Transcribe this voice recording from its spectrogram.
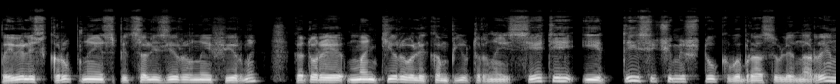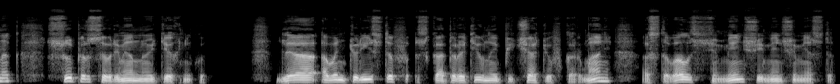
Появились крупные специализированные фирмы, которые монтировали компьютерные сети и тысячами штук выбрасывали на рынок суперсовременную технику. Для авантюристов с кооперативной печатью в кармане оставалось все меньше и меньше места.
